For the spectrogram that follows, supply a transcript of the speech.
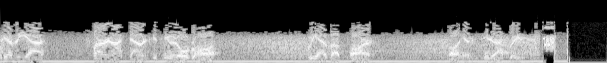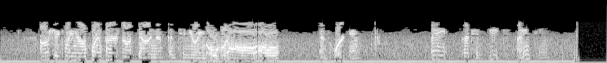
We have the uh, fire knockdown is continuing to overhaul. We have uh, PAR. All hands continue to operate. Elm Street Command, your reporting fire is knocked down and continuing overhaul. All ends working. Hey, correction, 8, 19.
